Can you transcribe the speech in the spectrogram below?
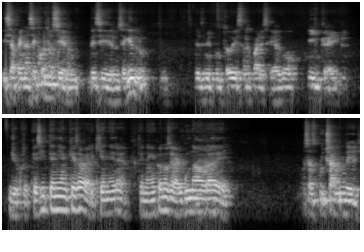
Y si apenas se conocieron, decidieron seguirlo. Desde mi punto de vista me parece algo increíble. Yo creo que sí tenían que saber quién era, tenían que conocer alguna obra de él. O sea, escucharon de él.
